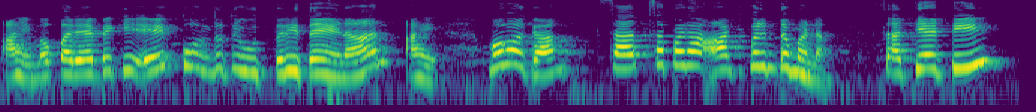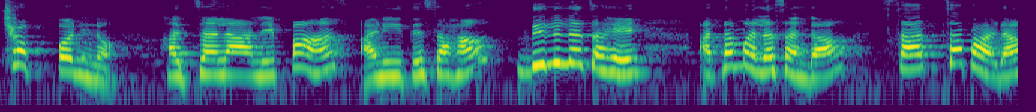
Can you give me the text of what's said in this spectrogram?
आहे. मग पर्यायपैकी एक कोणतं तरी उत्तर इथे येणार आहे. मग बघा सातचा पडा आठपर्यंत म्हणा. साती आठी छप्पन्न. हातचाला आले पाच आणि इथे सहा दिलेलंच आहे. आता मला सांगा सातचा पाडा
